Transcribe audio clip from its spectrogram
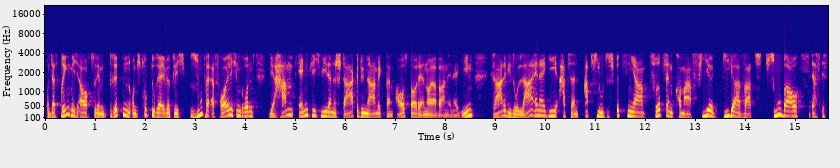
Und das bringt mich auch zu dem dritten und strukturell wirklich super erfreulichen Grund. Wir haben endlich wieder eine starke Dynamik beim Ausbau der erneuerbaren Energien. Gerade die Solarenergie hatte ein absolutes Spitzenjahr, 14,4 Gigawatt Zubau. Das ist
